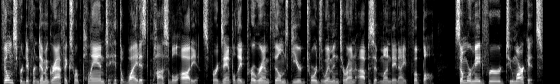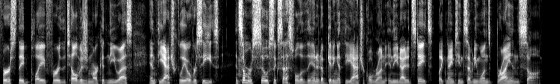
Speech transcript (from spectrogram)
Films for different demographics were planned to hit the widest possible audience. For example, they'd program films geared towards women to run opposite Monday Night Football. Some were made for two markets. First, they'd play for the television market in the US and theatrically overseas. And some were so successful that they ended up getting a theatrical run in the United States, like 1971's Brian's Song.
